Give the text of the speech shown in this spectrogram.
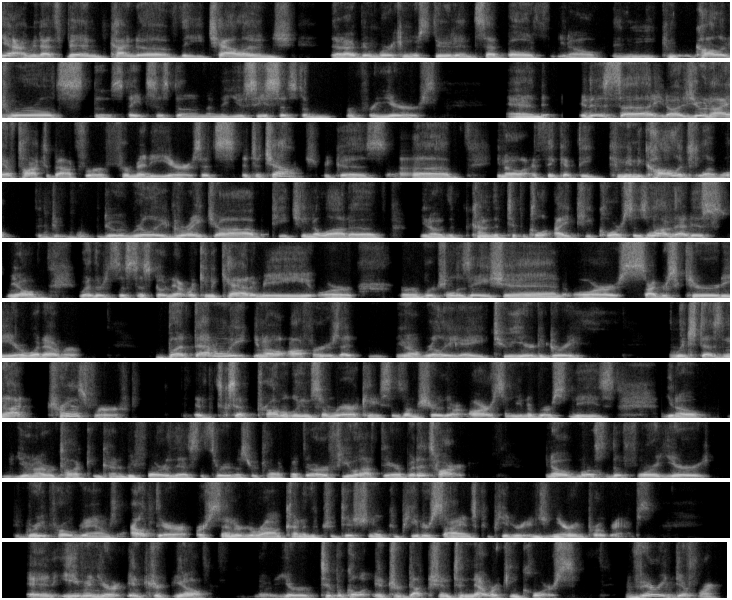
Yeah, I mean that's been kind of the challenge that I've been working with students at both, you know, in the college worlds, the state system, and the UC system for, for years. And it is, uh, you know, as you and I have talked about for for many years, it's it's a challenge because, uh, you know, I think at the community college level, do, do a really great job teaching a lot of you know the kind of the typical IT courses. A lot of that is you know whether it's the Cisco Networking Academy or or virtualization or cybersecurity or whatever. But that only you know offers a you know really a two year degree which does not transfer except probably in some rare cases. I'm sure there are some universities you know you and i were talking kind of before this the three of us were talking but there are a few out there but it's hard you know most of the four year degree programs out there are centered around kind of the traditional computer science computer engineering programs. And even your inter you know your typical introduction to networking course very different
